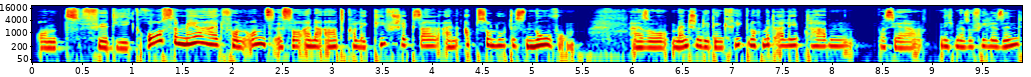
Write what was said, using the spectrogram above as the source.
Und für die große Mehrheit von uns ist so eine Art Kollektivschicksal ein absolutes Novum. Also Menschen, die den Krieg noch miterlebt haben, was ja nicht mehr so viele sind,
